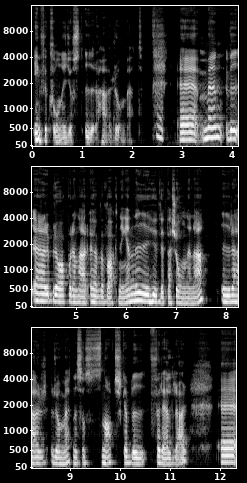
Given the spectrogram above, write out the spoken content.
infektioner just i det här rummet. Mm. Eh, men vi är bra på den här övervakningen. Ni är huvudpersonerna i det här rummet, ni som snart ska bli föräldrar. Eh,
